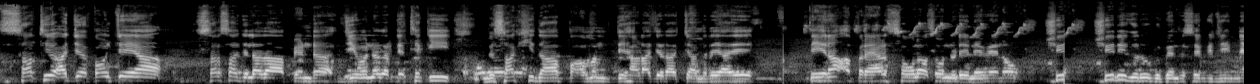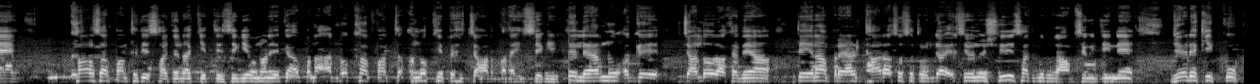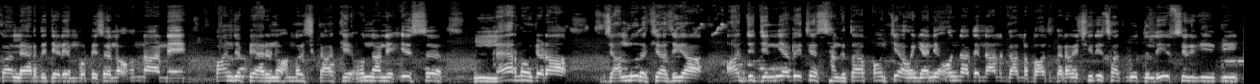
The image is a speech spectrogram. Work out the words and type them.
ਸਾਥੀਓ, ਅੱਜ ਪਹੁੰਚੇ ਆ ਸਰਸਾ ਜ਼ਿਲ੍ਹਾ ਦਾ ਪਿੰਡ ਜੀਵਨ ਨਗਰ ਜਿੱਥੇ ਕਿ ਵਿਸਾਖੀ ਦਾ ਪਾਵਨ ਦਿਹਾੜਾ ਜਿਹੜਾ ਚੱਲ ਰਿਹਾ ਏ। 13 ਅਪ੍ਰੈਲ 1699 ਨੂੰ ਸ਼੍ਰੀ- ਸ਼੍ਰੀ ਗੁਰੂ ਗੋਬਿੰਦ ਸਿੰਘ ਜੀ ਨੇ ਖਾਲਸਾ ਪੰਥ ਦੀ ਸਾਜਨਾ ਕੀਤੀ ਸੀਗੀ। ਉਹਨਾਂ ਨੇ ਇੱਕ ਆਪਣਾ ਅਨੋਖਾ ਪੰਥ, ਅਨੋਖੀ ਪਹਿਚਾਣ ਬਣਾਈ ਸੀਗੀ। ਤੇ ਲਹਿਰ ਨੂੰ ਅੱਗੇ ਚਾਲੂ ਰੱਖਦੇ ਆ 13 ਅਪ੍ਰੈਲ 1857 ਈਸਵੀ ਨੂੰ ਸ਼੍ਰੀ ਸਤਿਗੁਰੂ ਰਾਮ ਸਿੰਘ ਜੀ ਨੇ ਜਿਹੜੇ ਕਿ ਕੋਕਾ ਲਹਿਰ ਦੇ ਜਿਹੜੇ ਮੋਢੀ ਸਨ, ਉਹਨਾਂ ਨੇ ਪੰਜ ਪਿਆਰੇ ਨੂੰ ਅੰਮ੍ਰਿਤ ਛਕਾ ਕੇ ਉਹਨਾਂ ਨੇ ਇਸ ਲਹਿਰ ਨੂੰ ਜਿਹੜਾ ਚਾਲੂ ਰੱਖਿਆ ਸੀਗਾ। ਅੱਜ ਜਿੰਨੀਆਂ ਵੀ ਇੱਥੇ ਸੰਗਤਾਂ ਪਹੁੰਚੀਆਂ ਹੋਈਆਂ ਨੇ, ਉਹਨਾਂ ਦੇ ਨਾਲ ਗੱਲਬਾਤ ਕਰਾਂਗੇ। ਸ਼੍ਰੀ ਸਤਿਗੁਰੂ ਦਲੀਪ ਸਿੰਘ ਜੀ ਦੀ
